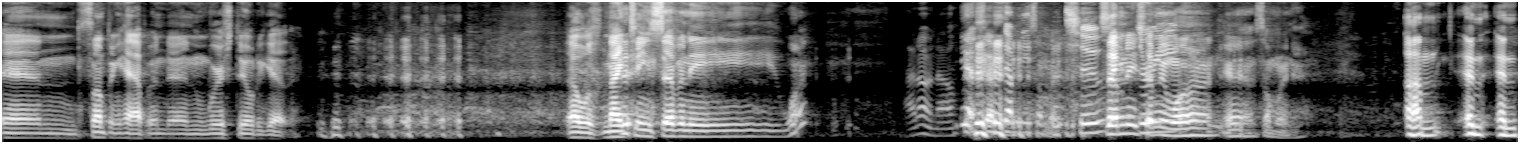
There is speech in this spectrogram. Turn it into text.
and something happened, and we're still together. That was 1971. I don't know. Yeah, 72, 70, 71. Yeah, somewhere in there. Um, and and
